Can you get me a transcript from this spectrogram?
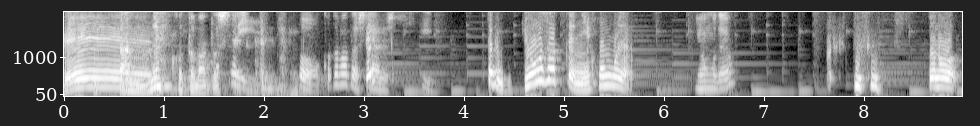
ええあのね、言葉として。りそう言葉としてあるし、多分餃子って日本語じゃない日本語だよ。その、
